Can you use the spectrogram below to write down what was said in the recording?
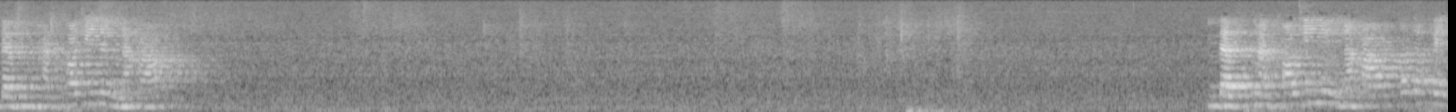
แบบฝึกหัดข้อที่หนึ่งนะคะ แบบฝึกหัดข้อที่หนึ่งนะคะ ก็จะเป็น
